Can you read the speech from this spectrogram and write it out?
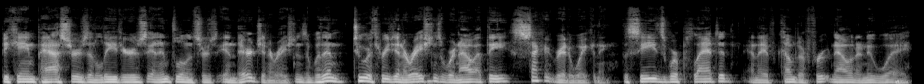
became pastors and leaders and influencers in their generations. And within two or three generations, we're now at the Second Great Awakening. The seeds were planted and they've come to fruit now in a new way.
